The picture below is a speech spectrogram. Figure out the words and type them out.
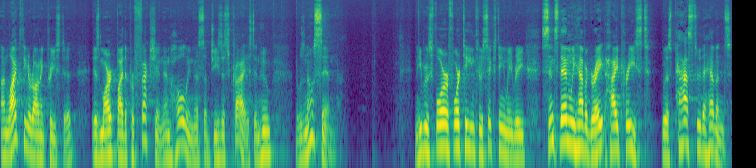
unlike the Aaronic priesthood, is marked by the perfection and holiness of Jesus Christ, in whom there was no sin. In Hebrews 4 14 through 16, we read, Since then we have a great high priest who has passed through the heavens,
